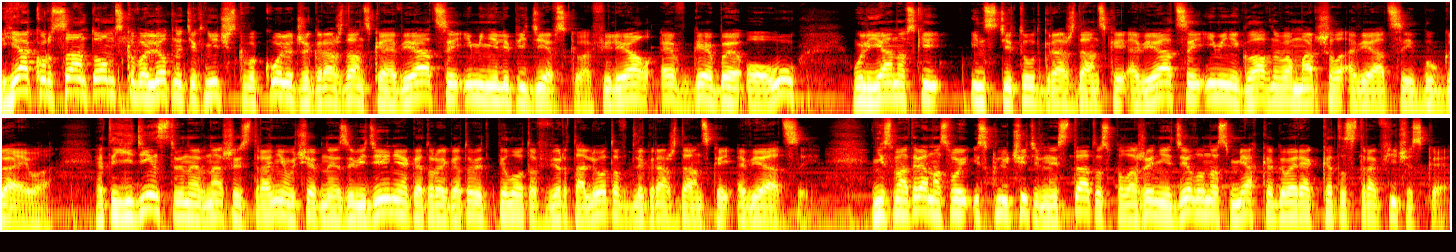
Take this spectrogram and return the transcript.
Я курсант Омского летно-технического колледжа гражданской авиации имени Лепидевского, филиал ФГБОУ Ульяновский институт гражданской авиации имени главного маршала авиации Бугаева. Это единственное в нашей стране учебное заведение, которое готовит пилотов вертолетов для гражданской авиации. Несмотря на свой исключительный статус, положение дел у нас, мягко говоря, катастрофическое.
